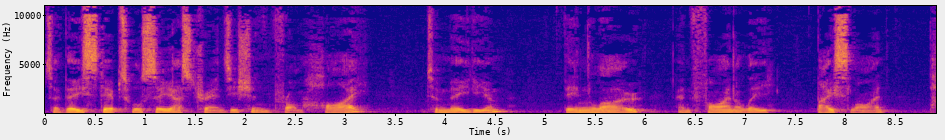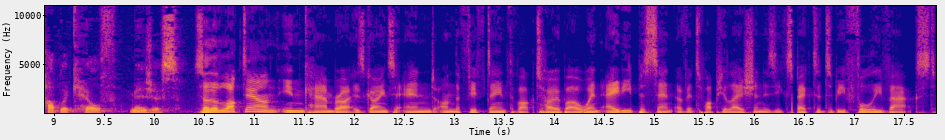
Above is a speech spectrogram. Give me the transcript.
So these steps will see us transition from high to medium, then low, and finally baseline public health measures. So the lockdown in Canberra is going to end on the 15th of October when 80% of its population is expected to be fully vaxed.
